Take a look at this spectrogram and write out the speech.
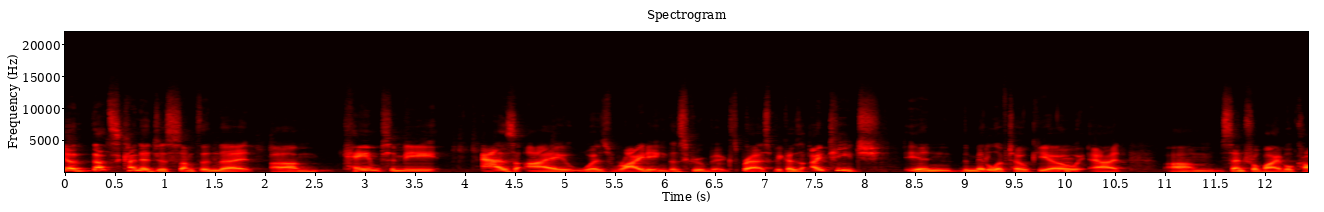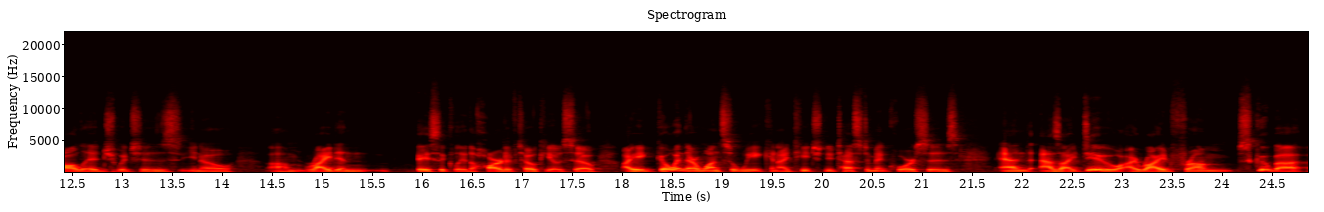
Yeah, that's kind of just something that um, came to me as I was riding the Tsukuba Express because I teach in the middle of Tokyo mm. at um, Central Bible College, which is, you know, um, right in basically the heart of Tokyo. So I go in there once a week and I teach New Testament courses. And as I do, I ride from Tsukuba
